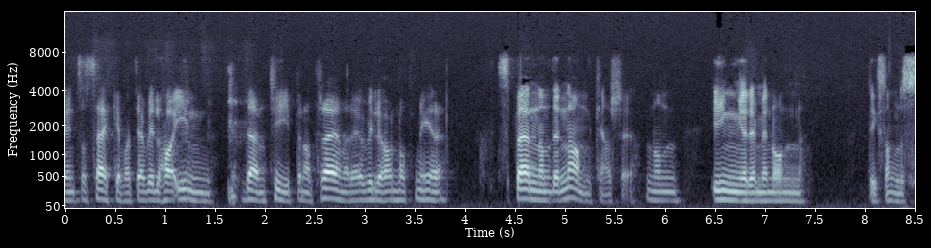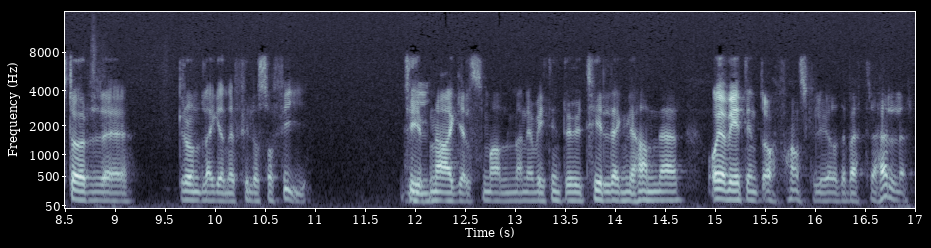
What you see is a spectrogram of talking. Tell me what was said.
jag är inte så säker på att jag vill ha in den typen av tränare. Jag vill ha något mer spännande namn kanske. Någon yngre med någon liksom större grundläggande filosofi. Typ mm. Nagelsmann, men jag vet inte hur tillgänglig han är. Och jag vet inte om han skulle göra det bättre heller.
